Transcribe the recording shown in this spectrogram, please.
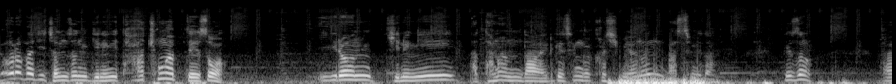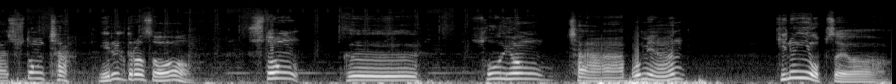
여러 가지 전선 기능이 다 총합돼서 이런 기능이 나타난다 이렇게 생각하시면 맞습니다. 그래서 아, 수동차 예를 들어서 수동 그 소형차 보면 기능이 없어요.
